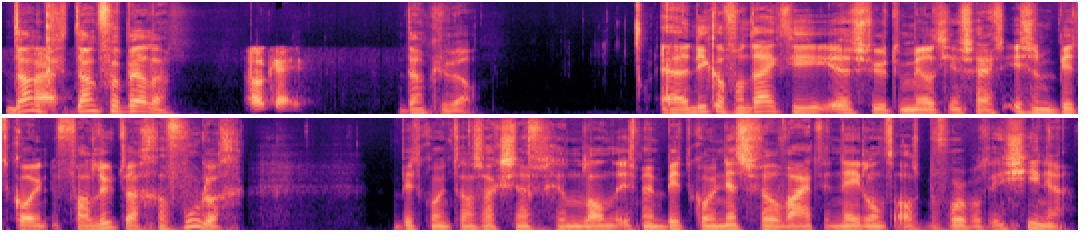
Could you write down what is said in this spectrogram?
dank, maar... dank voor bellen. Oké. Okay. Dank u wel. Nico van Dijk die, stuurt een mailtje en schrijft... is een bitcoin valuta gevoelig? Bitcoin-transacties in verschillende landen... is mijn bitcoin net zoveel waard in Nederland als bijvoorbeeld in China?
